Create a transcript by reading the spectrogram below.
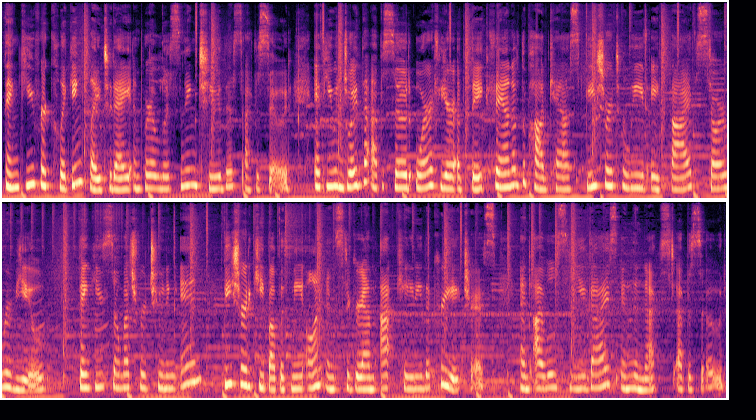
Thank you for clicking play today and for listening to this episode. If you enjoyed the episode or if you're a big fan of the podcast, be sure to leave a five star review. Thank you so much for tuning in. Be sure to keep up with me on Instagram at Katie the Creatress, and I will see you guys in the next episode.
